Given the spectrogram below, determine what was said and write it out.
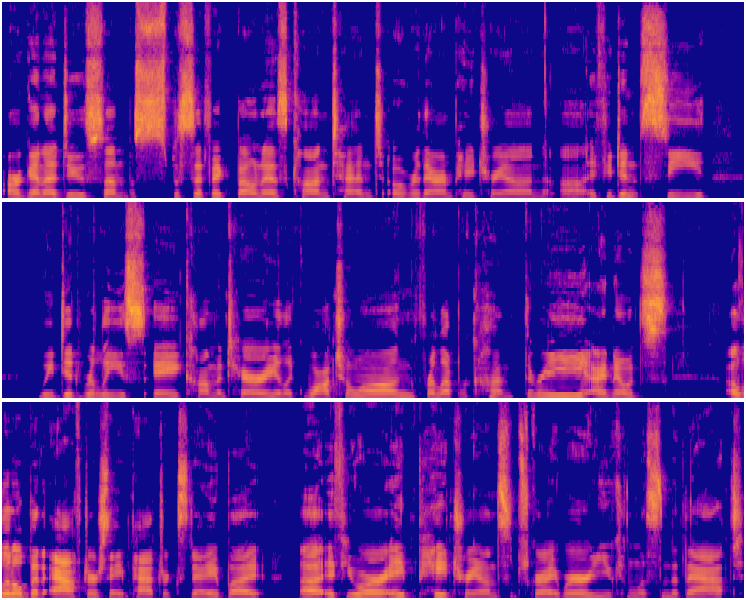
are gonna do some specific bonus content over there on Patreon. Uh, if you didn't see, we did release a commentary like watch along for Leprechaun 3. I know it's a little bit after St. Patrick's Day, but uh, if you are a Patreon subscriber, you can listen to that.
